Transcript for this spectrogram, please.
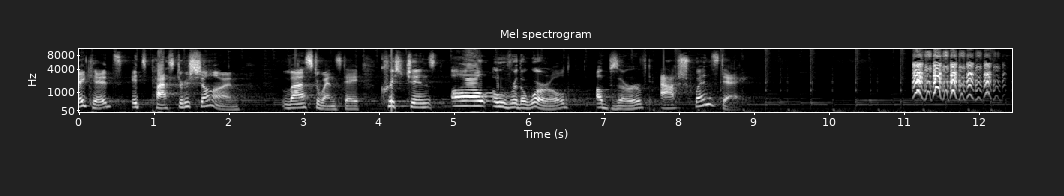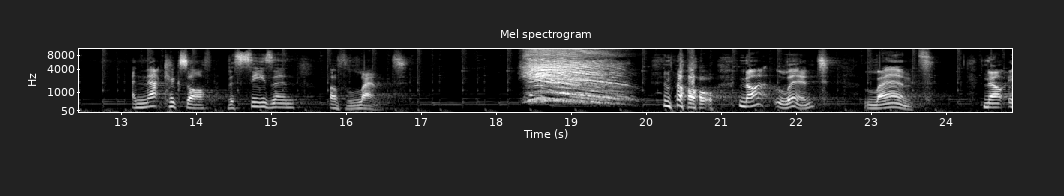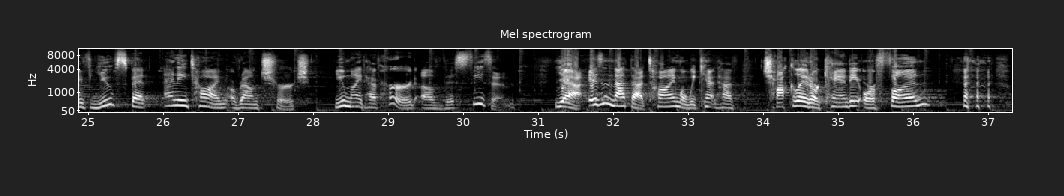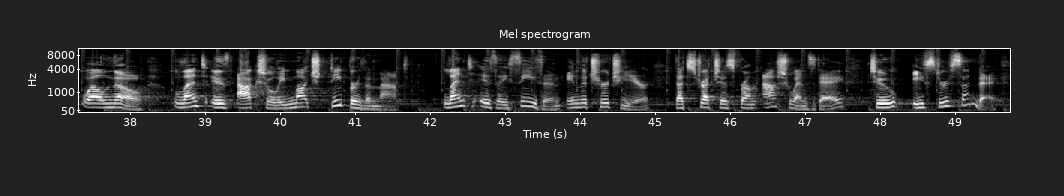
Hey kids, it's Pastor Shawn. Last Wednesday, Christians all over the world observed Ash Wednesday. And that kicks off the season of Lent. No, not Lent, Lent. Now, if you've spent any time around church, you might have heard of this season. Yeah, isn't that that time when we can't have chocolate or candy or fun? well, no. Lent is actually much deeper than that. Lent is a season in the church year that stretches from Ash Wednesday to Easter Sunday.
